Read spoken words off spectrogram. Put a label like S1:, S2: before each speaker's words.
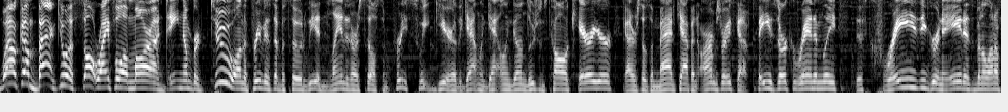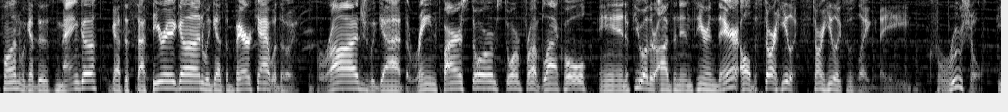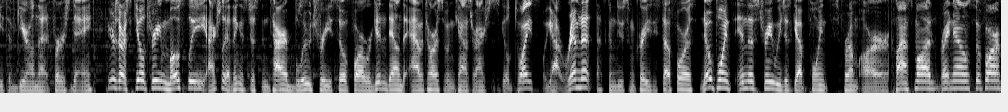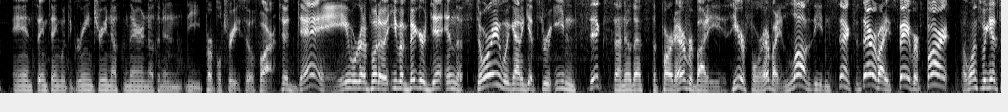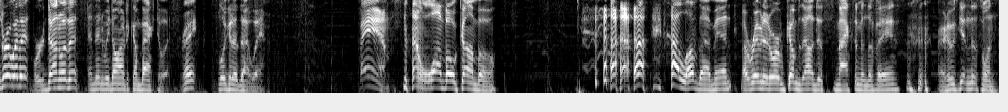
S1: Welcome back to Assault Rifle Amara, day number two. On the previous episode, we had landed ourselves some pretty sweet gear. The Gatling Gatling gun, Lucian's Call carrier, got ourselves a Madcap and arms race, got a Phazerk randomly. This crazy grenade has been a lot of fun. We got this Manga, we got the Cytheria gun, we got the Bearcat with the, the barrage, we got the Rain Firestorm, Stormfront Black Hole, and a few other odds and ends here and there. Oh, the Star Helix. Star Helix was like a crucial piece of gear on that first day. Here's our skill tree. Mostly, actually, I think it's just entire blue tree so far. We're getting down to Avatar so we can cast our action skill twice. We got Remnant. That's going to do some crazy stuff for us. No points in this tree. We just got points from our class mod right now so far. And same thing with the green tree. Nothing there. Nothing in the purple tree so far. Today, we're to put an even bigger dent in the story. We got to get through Eden 6. I know that's the part everybody is here for. Everybody loves Eden 6. It's everybody's favorite part. But once we get through with it, we're done with it, and then we don't have to come back to it, right? Let's look at it that way. Bam! Wombo combo. I love that, man. My Remnant Orb comes out and just smacks him in the face. All right, who's getting this one?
